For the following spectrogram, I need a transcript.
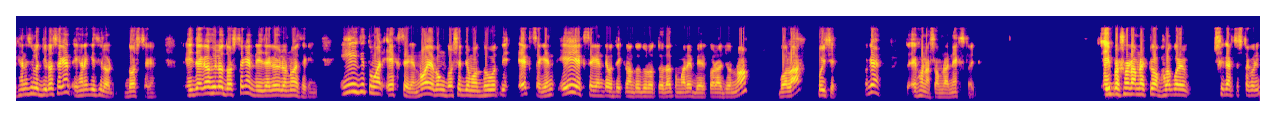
এখানে ছিল জিরো সেকেন্ড এখানে কি ছিল? দশ সেকেন্ড এই জায়গায় হইল দশ সেকেন্ড এই জায়গায় হইল নয় সেকেন্ড এই যে তোমার এক সেকেন্ড নয় এবং দশের যে মধ্যবর্তী এক সেকেন্ড এই এক সেকেন্ডে অতিক্রান্ত দূরত্বটা তোমার বের করার জন্য বলা হয়েছে ওকে তো এখন আসো আমরা নেক্সট স্লাইড এই প্রশ্নটা আমরা একটু ভালো করে শেখার চেষ্টা করি।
